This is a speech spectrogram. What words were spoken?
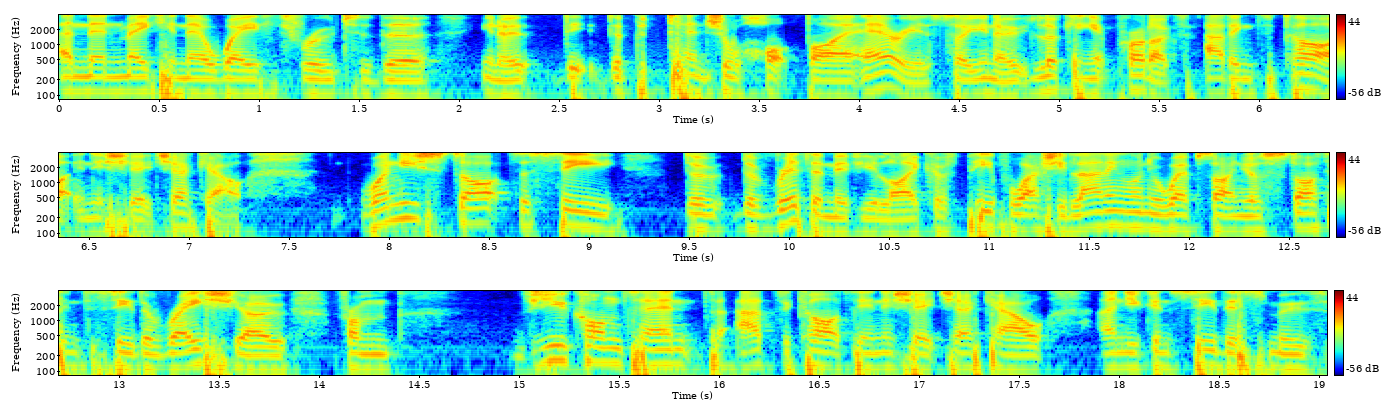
and then making their way through to the, you know, the, the potential hot buyer areas? So, you know, looking at products, adding to cart, initiate checkout. When you start to see the the rhythm, if you like, of people actually landing on your website, and you're starting to see the ratio from view content to add to cart to initiate checkout, and you can see this smooth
